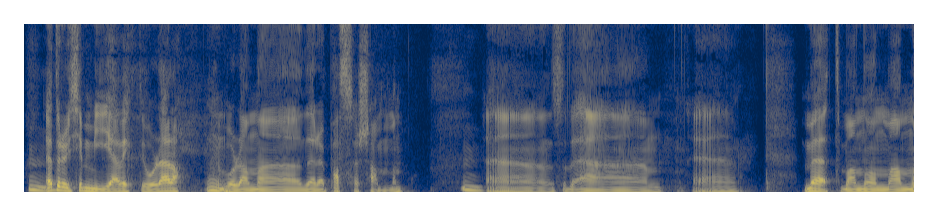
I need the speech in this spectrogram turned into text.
Mm. Jeg tror kjemi er viktig ord der, da. Hvordan uh, dere passer sammen. Eh, så det er eh, Møter man noen man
